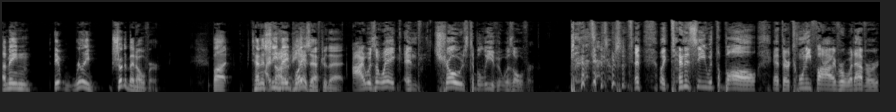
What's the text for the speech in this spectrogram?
I mean, it really should have been over. But Tennessee thought- made plays yeah. after that. I was awake and chose to believe it was over. like Tennessee with the ball at their 25 or whatever,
